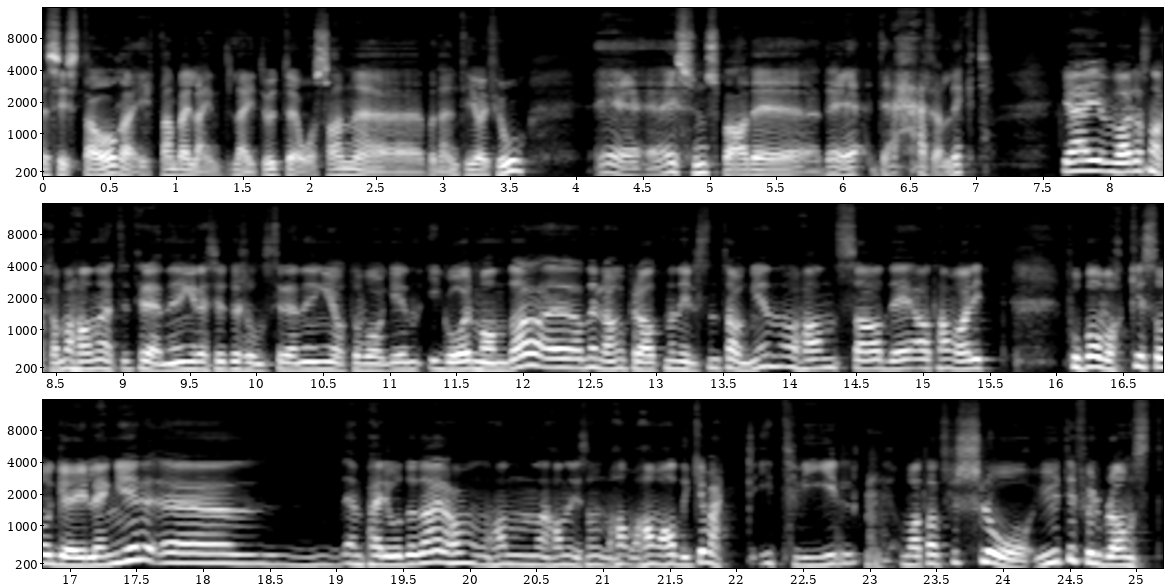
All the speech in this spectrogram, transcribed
det siste året etter han ble leid, ut til Åsane eh, på den tida i fjor, jeg, jeg syns bare det, det, er, det er herlig. Jeg var og snakka med han etter trening, restitusjonstrening i Ottervågen i går mandag. Jeg hadde en lang prat med Nilsen Tangen, og han sa det at han var litt Fotball var ikke så gøy lenger eh, en periode der. Han, han, han, liksom, han, hadde ikke vært i tvil om at han skulle slå ut i full blomst.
